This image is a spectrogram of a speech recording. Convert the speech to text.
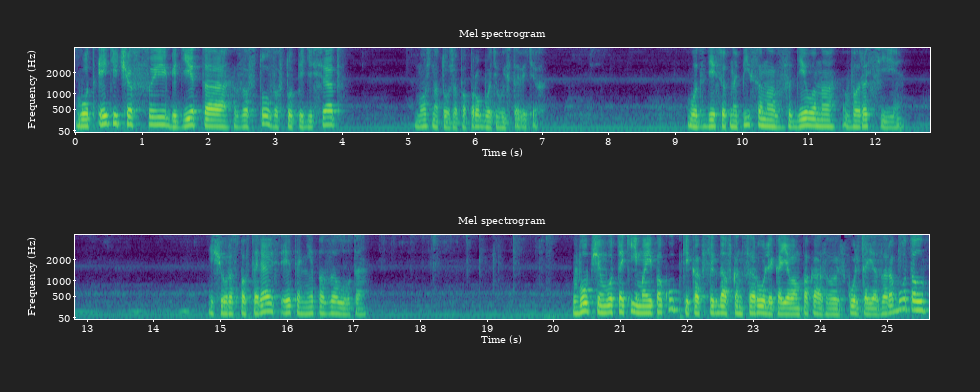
Вот эти часы где-то за 100, за 150 можно тоже попробовать выставить их. Вот здесь вот написано «Сделано в России». Еще раз повторяюсь, это не позолота. В общем, вот такие мои покупки. Как всегда в конце ролика я вам показываю, сколько я заработал.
